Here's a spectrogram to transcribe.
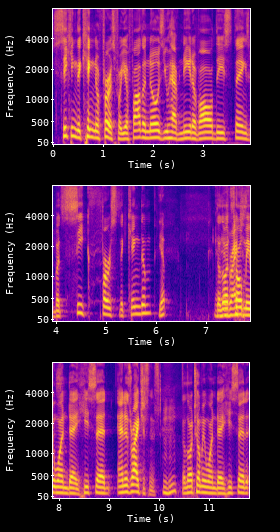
Seeking the kingdom first. For your Father knows you have need of all these things, but seek first the kingdom. Yep. The Lord told me one day. He said, and His righteousness. Mm-hmm. The Lord told me one day, He said,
